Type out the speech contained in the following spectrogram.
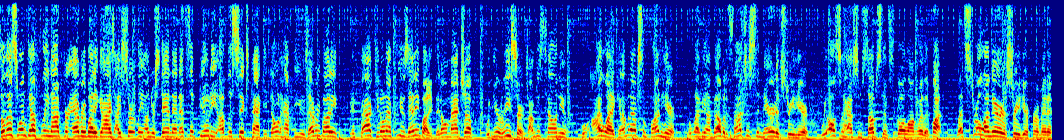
So this one definitely not for everybody, guys. I certainly understand that. And that's the beauty of the six pack. You don't have to use everybody. In fact, you don't have to use anybody if they don't match up with your research. I'm just telling you who I like, and I'm to have some fun here with Le'Veon Bell. But it's not just the narrative street here. We also have some substance to go along with it. But Let's stroll on Narrative Street here for a minute.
